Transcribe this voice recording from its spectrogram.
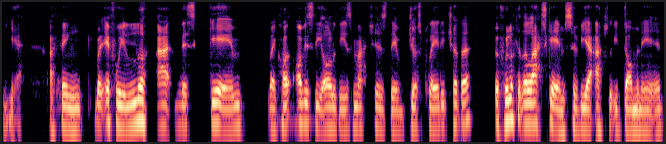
yet. I think, but if we look at this game, like obviously all of these matches they've just played each other. If we look at the last game, Sevilla absolutely dominated.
